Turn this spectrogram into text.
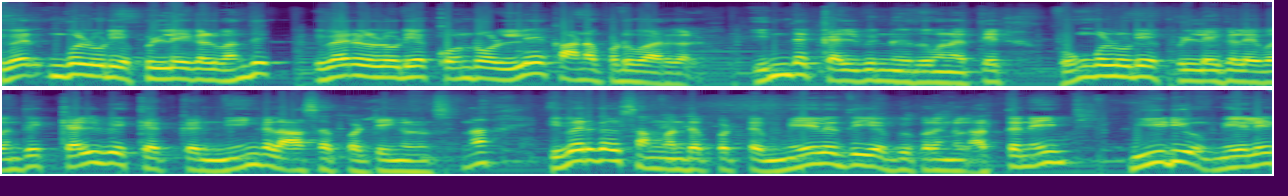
இவர் உங்களுடைய பிள்ளைகள் வந்து இவர்களுடைய கொண்டோலிலே காணப்படுவார்கள். இந்த கல்வி நிறுவனத்தில் உங்களுடைய பிள்ளைகளை வந்து கல்வி கற்க நீங்கள் ஆசைப்பட்டீங்கன்னு சொன்னால் இவர்கள் சம்பந்தப்பட்ட மேலதிக விவரங்கள் அத்தனையும் வீடியோ மேலே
